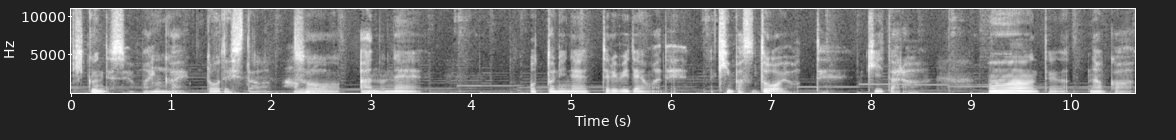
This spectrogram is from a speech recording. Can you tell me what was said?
聞くんですよ毎回。うんどうでした？そうあのね夫にねテレビ電話で「金髪どうよ?」って聞いたら「うーん」ってななんか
